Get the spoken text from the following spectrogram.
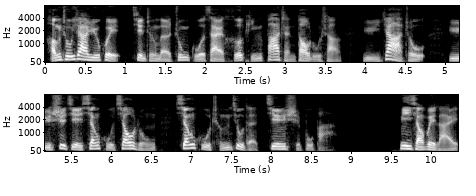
杭州亚运会见证了中国在和平发展道路上与亚洲、与世界相互交融、相互成就的坚实步伐。面向未来，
